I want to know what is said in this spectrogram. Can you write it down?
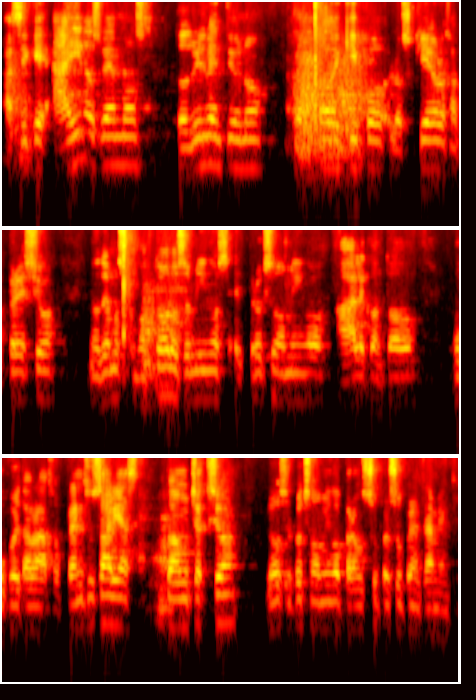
Así que ahí nos vemos 2021 con todo equipo. Los quiero, los aprecio. Nos vemos como todos los domingos, el próximo domingo, a darle con todo. Un fuerte abrazo. Planen sus áreas, toda mucha acción. Nos vemos el próximo domingo para un súper, súper entrenamiento.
